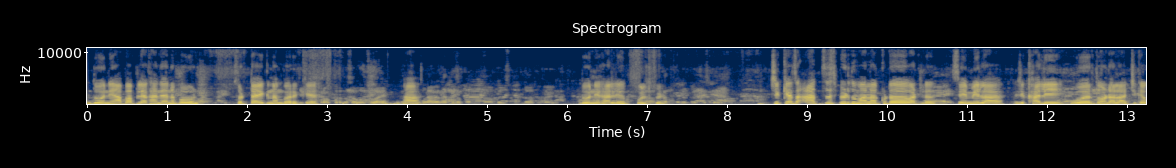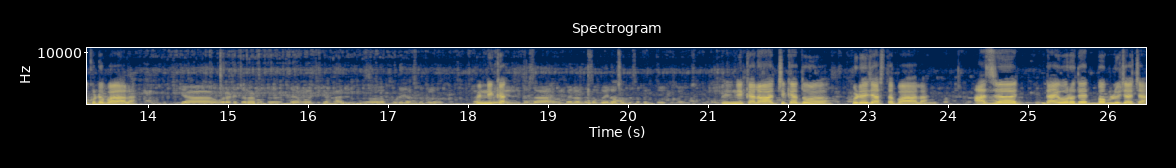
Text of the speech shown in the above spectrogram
दोन्ही आपापल्या खांद्यानं पळून सुट्टा एक नंबर के. हा. डाव्या खांद्याला पण बैल स्पीडला होतो काही दोन्ही खाली फुल स्पीड चिक्क्याचं आजचं स्पीड तुम्हाला कुठं वाटलं? सेमीला म्हणजे खाली वर तोंडाला चिक्या कुठं पळाला? त्या वराडीचं रान होतं त्यामुळे चिका खाली अं, पुढे जास्त पळत होता. पण निका बैल जसा बैलाला जसा बैल असेल तसा बैल पळतो काही विषय नाही. म्हणजे निकालात चिक्या तो पुढे जास्त पळाला. आज ड्रायव्हर होते बबलू चाचा.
